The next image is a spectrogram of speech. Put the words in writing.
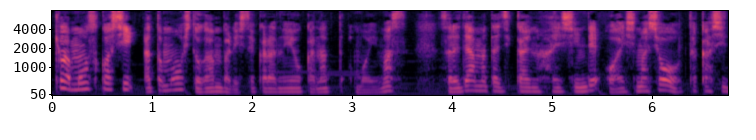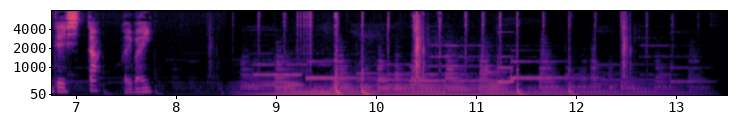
今日はもう少し、あともう一頑張りしてから寝ようかなって思います。それではまた次回の配信でお会いしましょう。たかしでした。バイバイ。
